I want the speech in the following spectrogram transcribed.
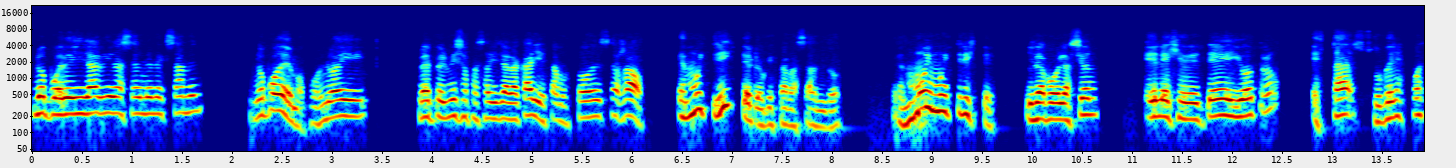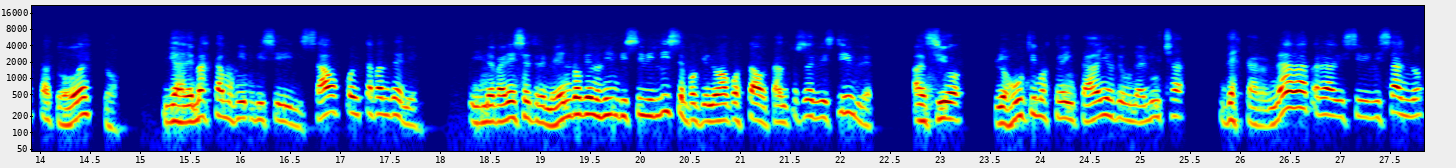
¿no puede ir alguien a hacerme el examen? No podemos, pues no hay, no permisos para salir a la calle, estamos todos encerrados. Es muy triste lo que está pasando, es muy, muy triste. Y la población LGBT y otros está súper expuesta a todo esto. Y además estamos invisibilizados por esta pandemia. Y me parece tremendo que nos invisibilicen porque nos ha costado tanto ser visibles. Han sido los últimos 30 años de una lucha descarnada para visibilizarnos,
